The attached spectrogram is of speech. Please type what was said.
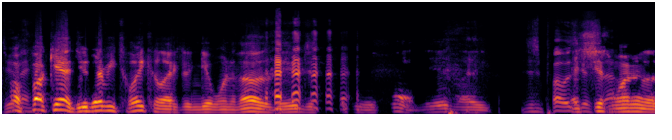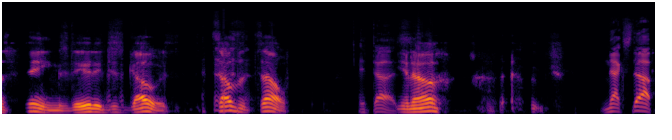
Do oh they? fuck yeah, dude! Every toy collector can get one of those, dude. just, fucking with that, dude. Like, Just pose. it's just one of those things, dude. It just goes, it sells itself, It does. you know. Next up,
